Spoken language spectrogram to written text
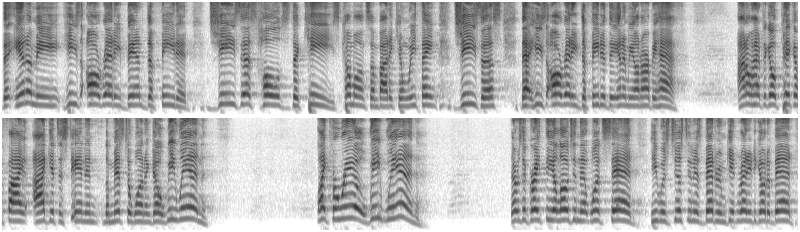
The enemy, he's already been defeated. Jesus holds the keys. Come on, somebody. Can we thank Jesus that he's already defeated the enemy on our behalf? I don't have to go pick a fight. I get to stand in the midst of one and go, we win. Like for real, we win. There was a great theologian that once said he was just in his bedroom getting ready to go to bed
